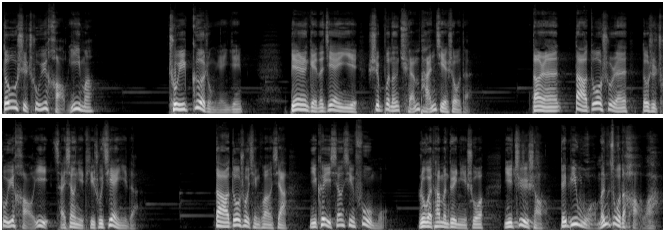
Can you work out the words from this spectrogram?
都是出于好意吗？出于各种原因，别人给的建议是不能全盘接受的。当然，大多数人都是出于好意才向你提出建议的。大多数情况下，你可以相信父母，如果他们对你说：“你至少得比我们做得好啊。”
